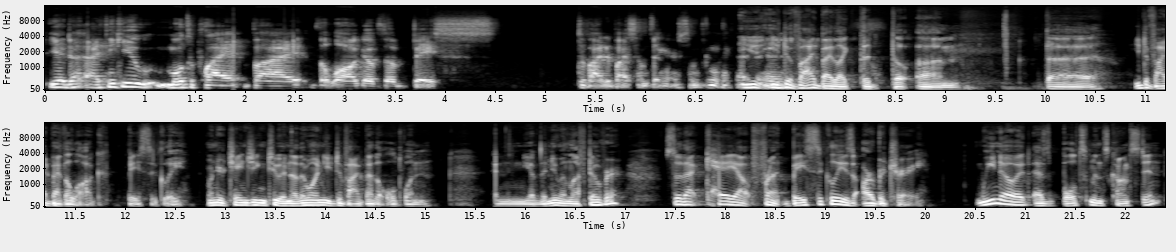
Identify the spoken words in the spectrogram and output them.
Yeah, I think you multiply it by the log of the base divided by something or something like that. You, you divide by like the the um the you divide by the log basically. When you're changing to another one, you divide by the old one, and then you have the new one left over. So that K out front basically is arbitrary. We know it as Boltzmann's constant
